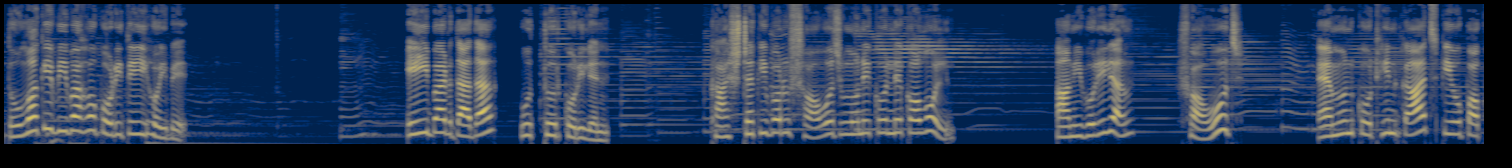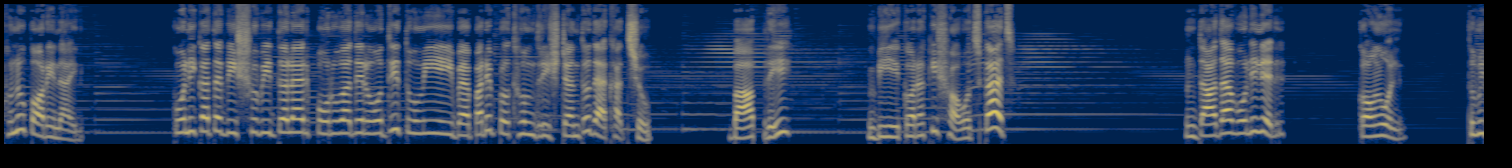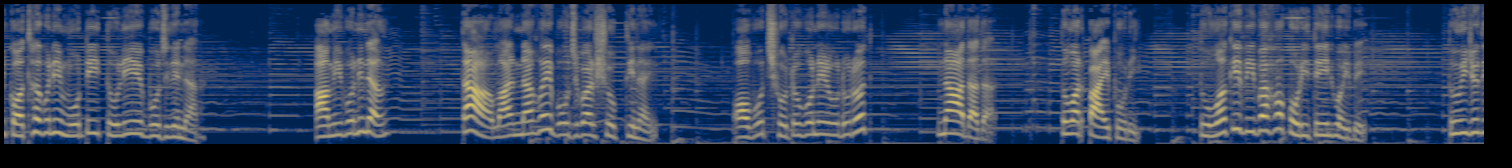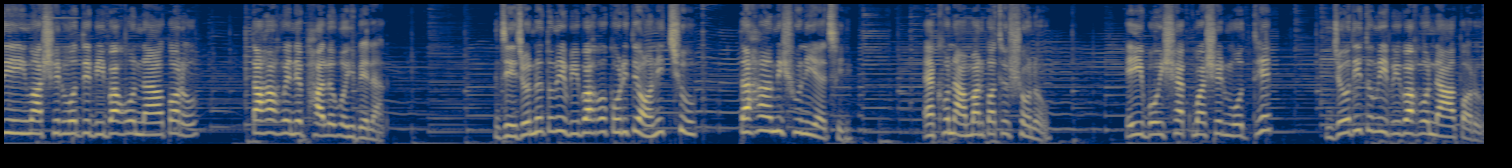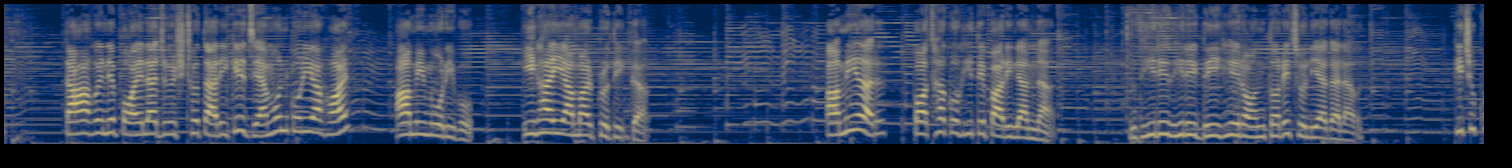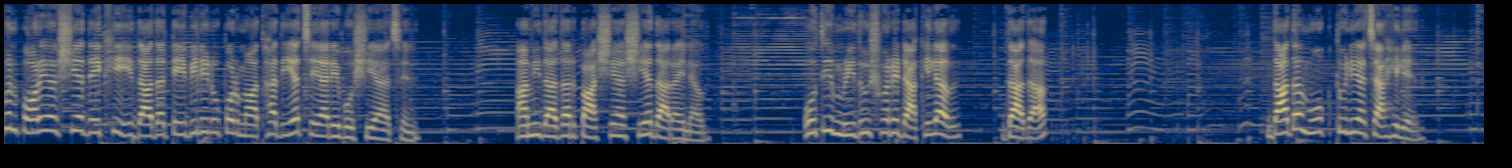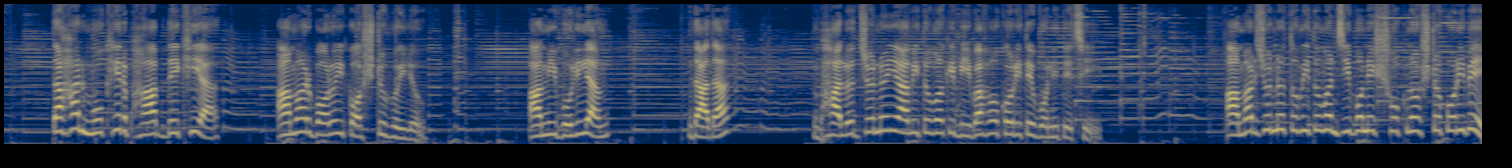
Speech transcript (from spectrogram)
তোমাকে বিবাহ করিতেই হইবে। এইবার দাদা উত্তর করিলেন, কাজটা কি বড় সহজ মনে করলে কবল আমি বলিলাম, সহজ? এমন কঠিন কাজ কেউ কখনো করে নাই। কলিকাতা বিশ্ববিদ্যালয়ের পড়ুয়াদের মধ্যে তুমি এই ব্যাপারে প্রথম দৃষ্টান্ত দেখাচ্ছ। বাপ রে, বিয়ে করা কি সহজ কাজ? দাদা বলিলেন, কমল, তুমি কথাগুলি মোটেই তলিয়ে বুঝলে না। আমি বলিলাম তা আমার না হয়ে বোঝবার শক্তি নাই। অব ছোট বোনের অনুরোধ, না, দাদা, তোমার পায়ে পড়ি। তোমাকে বিবাহ করিতেই হইবে। তুমি যদি এই মাসের মধ্যে বিবাহ না করো, তাহা হইলে ভালো হইবে না। যে জন্য তুমি বিবাহ করিতে অনিচ্ছুক, তাহা আমি শুনিয়াছি। এখন আমার কথা শোনো। এই বৈশাখ মাসের মধ্যে যদি তুমি বিবাহ না করো, তাহা হইলে পয়লা জ্যৈষ্ঠ তারিখে যেমন করিয়া হয়, আমি মরিব। ইহাই আমার প্রতিজ্ঞা। আমি আর কথা কহিতে পারিলাম না। ধীরে ধীরে গৃহের অন্তরে চলিয়া গেলাম। কিছুক্ষণ পরে আসিয়া দেখি দাদা টেবিলের উপর মাথা দিয়া চেয়ারে বসিয়া আছেন। আমি দাদার পাশে আসিয়া দাঁড়াইলাম। অতি মৃদু স্বরে ডাকিলাম, দাদা। দাদা মুখ তুলিয়া চাহিলেন। তাহার মুখের ভাব দেখিয়া আমার বড়ই কষ্ট হইল। আমি বলিলাম, দাদা, ভালোর জন্যই আমি তোমাকে বিবাহ করিতে বলিতেছি আমার জন্য তুমি তোমার জীবনের শোক নষ্ট করিবে?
